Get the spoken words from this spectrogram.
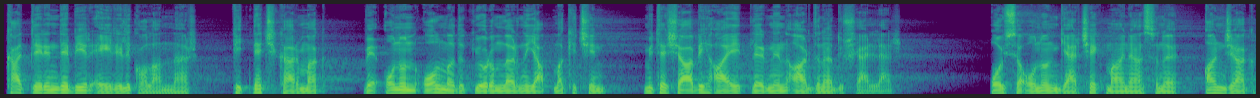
Kalplerinde bir eğrilik olanlar, fitne çıkarmak ve onun olmadık yorumlarını yapmak için müteşabih ayetlerinin ardına düşerler. Oysa onun gerçek manasını ancak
